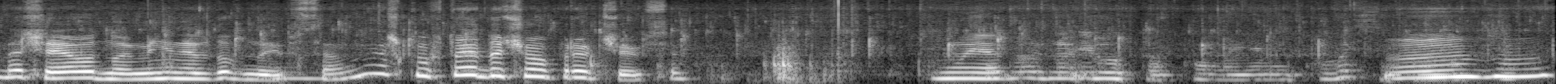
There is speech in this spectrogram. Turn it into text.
Бачиш, я одною, мені невдобно і все. Ну, я ж кажу, хто я до чого привчився. Тому я... можна і лоток помиємо колись. Угу.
